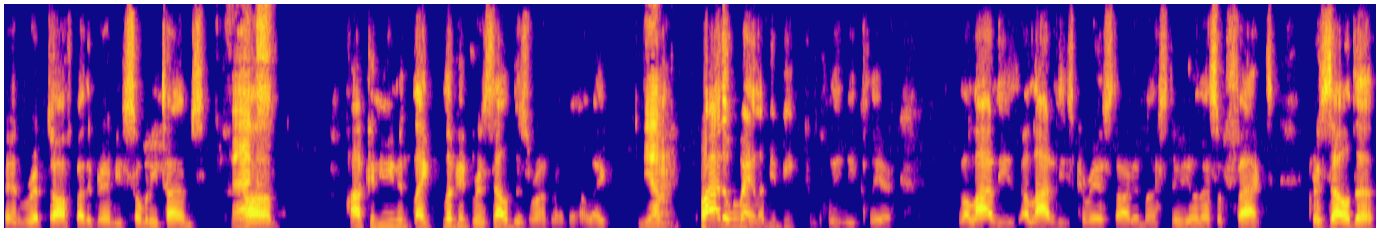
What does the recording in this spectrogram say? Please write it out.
been ripped off by the Grammys so many times. Um, how can you even like look at Griselda's run right now? Like, yep. By the way, let me be completely clear. A lot of these, a lot of these careers started in my studio. That's a fact. Griselda,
